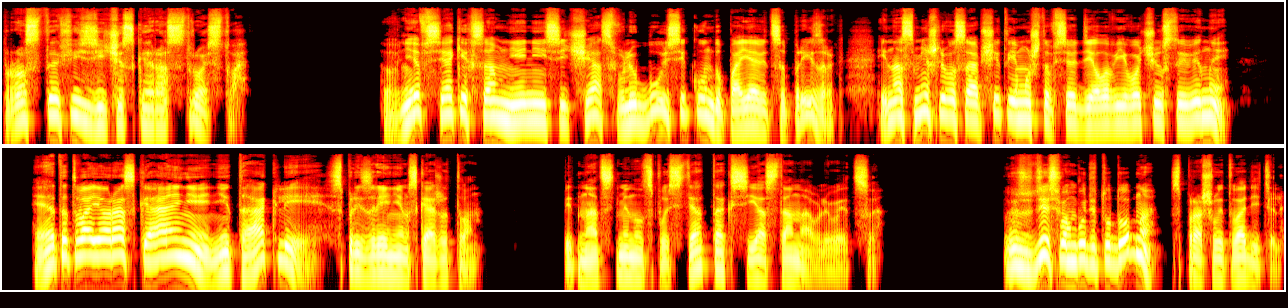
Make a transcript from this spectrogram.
Просто физическое расстройство». Вне всяких сомнений, сейчас в любую секунду появится призрак и насмешливо сообщит ему, что все дело в его чувстве вины. «Это твое раскаяние, не так ли?» — с презрением скажет он. Пятнадцать минут спустя такси останавливается. «Здесь вам будет удобно?» — спрашивает водитель.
